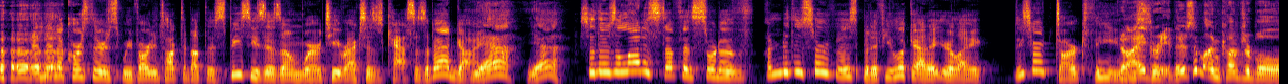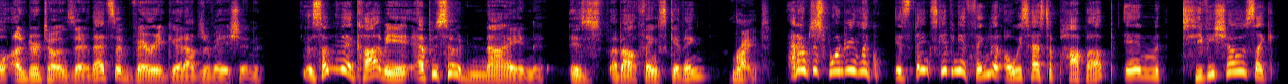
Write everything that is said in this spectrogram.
and then, of course, there's, we've already talked about the speciesism where T Rex is cast as a bad guy. Yeah, yeah. So there's a lot of stuff that's sort of under the surface, but if you look at it, you're like, these are dark themes. No, I agree. There's some uncomfortable undertones there. That's a very good observation. Something that caught me, episode nine is about Thanksgiving. Right. And I'm just wondering, like, is Thanksgiving a thing that always has to pop up in TV shows? Like,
